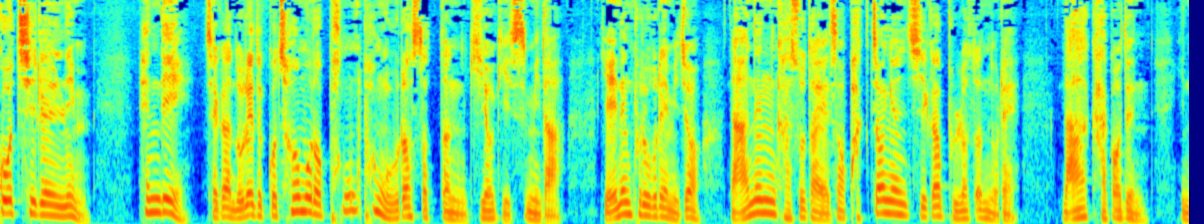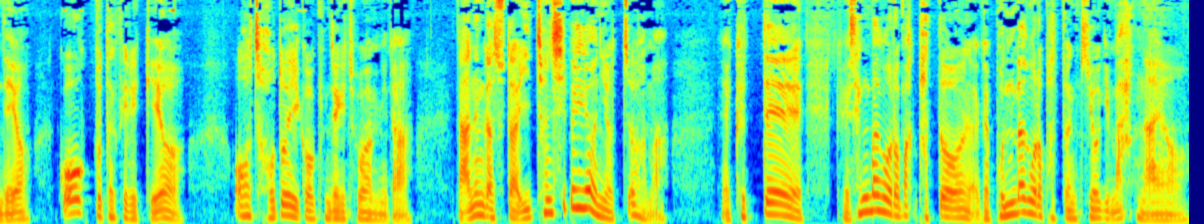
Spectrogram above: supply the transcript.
6571님, 핸디, 제가 노래 듣고 처음으로 펑펑 울었었던 기억이 있습니다. 예능 프로그램이죠. 나는 가수다에서 박정현 씨가 불렀던 노래, 나 가거든, 인데요. 꼭 부탁드릴게요. 어, 저도 이거 굉장히 좋아합니다. 나는 가수다 2011년이었죠, 아마. 예, 그때 그 생방으로 막 봤던, 그러니까 본방으로 봤던 기억이 막 나요.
